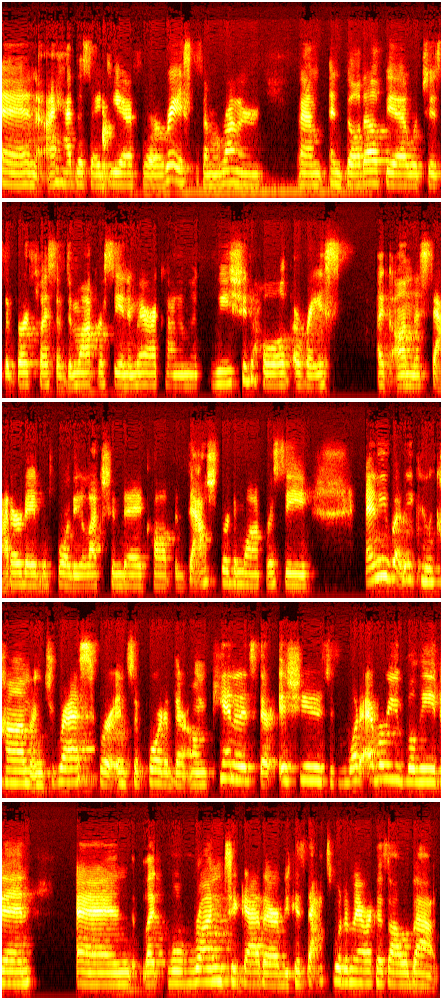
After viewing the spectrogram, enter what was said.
And I had this idea for a race because I'm a runner um, in Philadelphia, which is the birthplace of democracy in America. And I'm like, we should hold a race like on the Saturday before the election day called the Dash for Democracy. Anybody can come and dress for in support of their own candidates, their issues, whatever you believe in and like we'll run together because that's what America's all about.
